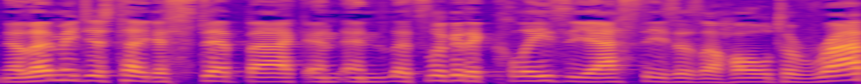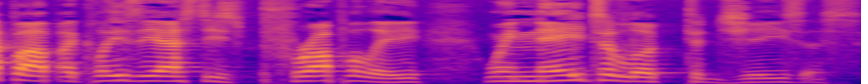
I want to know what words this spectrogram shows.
Now, let me just take a step back and, and let's look at Ecclesiastes as a whole. To wrap up Ecclesiastes properly, we need to look to Jesus.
